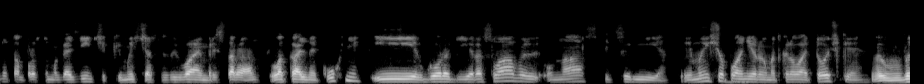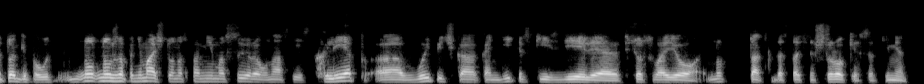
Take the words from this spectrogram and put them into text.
ну, там просто магазинчик, и мы сейчас развиваем ресторан локальной кухни. И в городе Ярославль у нас пиццерия. И мы еще планируем открывать точки. В итоге, ну, нужно понимать, что у нас помимо сыра у нас есть хлеб, а, выпечка, кондитерские изделия, все свое. Ну, так достаточно широкий ассортимент.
